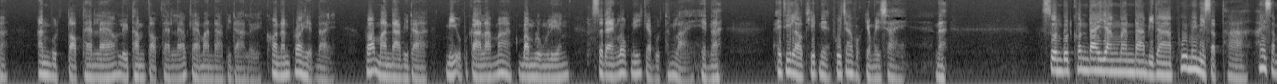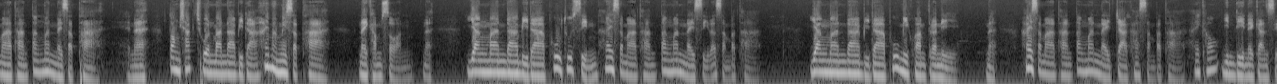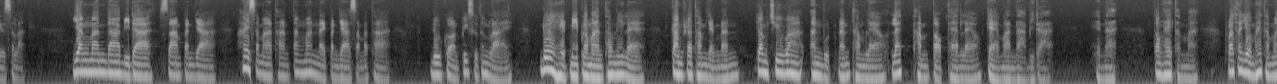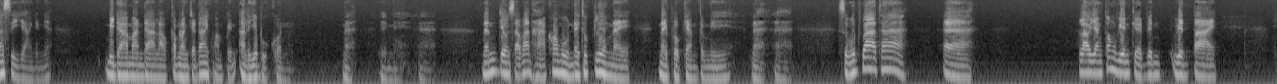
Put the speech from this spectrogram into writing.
อันบุตรตอบแทนแล้วหรือทำตอบแทนแล้วแก่มารดาบิดาเลย ข้อนั้นเพราะเหตุใด เพราะมารดาบิดามีอุปการะมากบำรุงเลี้ยง แสดงโลกนี้แก่บุตรทั้งหลายเห็นนะ ไอ้ที่เราคิดเนี่ยผู้เจ้าบอกยังไม่ใช่นะส่วนบุตรคนใดยังมารดาบิดาผู้ไม่มีศรัทธา ให้สมาทานตั้งมั่นในศรัทธาเห็นนะต้องชักชวนมารดาบิดาให้มันมีศรัทธาในคำสอนนะยังมารดาบิดาผู้ทุศินให้สมาทานตั้งมั่นในศีลสัมปทา ยังมารดาบิดาผู้มีความตรณีนะให้สมาทานตั้งมั่นในจาคสัมปทา ให้เขายินดีในการเสียสละ ยังมารดาบิดาสามปัญญา ให้สมาทานตั้งมั่นในปัญญาสัมปทา ดูก่อนภิกษุทั้งหลาย ด้วยเหตุมีประมาณเท่านี้แหลการกระทำอย่างนั้นย่อมชื่อว่าอันบุตรนั้นทำแล้ว และทำตอบแทนแล้ว แก่มารดาบิดา เห็นนะ ต้องให้ธรรมะ เพราะถ้าโยมให้ธรรมะสี่อย่างอย่างเนี้ยบิดามารดาเรากำลังจะได้ความเป็นอริยบุคคลนะอย่างนี้นั้นโยมสามารถหาข้อมูลได้ทุกเรื่องในในโปรแกรมตรงนี้ นะสมมุติว่าถ้าเรายังต้องเวียนเกิดเวียนเวียนตาย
